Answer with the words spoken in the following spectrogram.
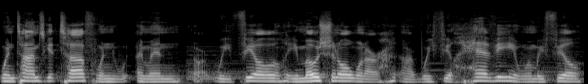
When times get tough, when when we feel emotional, when our, we feel heavy, and when we feel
